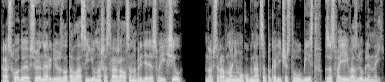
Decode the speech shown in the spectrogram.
Расходуя всю энергию, златовласый юноша сражался на пределе своих сил, но все равно не мог угнаться по количеству убийств за своей возлюбленной.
